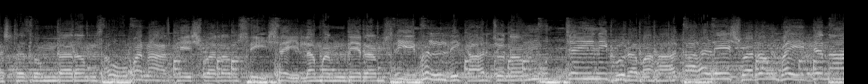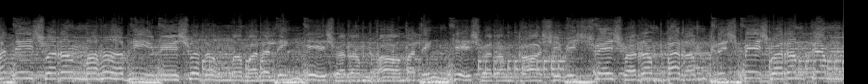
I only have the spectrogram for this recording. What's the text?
అష్టసుందరం సౌమనాథేశ్వరం శ్రీశైలమందిరం శ్రీమల్లికార్జునం ఉజ్జయినిపుర మహాకాళేశ్వరం వైద్యనాథేశ్వరం మహాభీమేశ్వరం అమరలింగేశ్వరం భామలింగేశ్వరం కాశీ విశ్వేశ్వరం పరం కృష్ణేశ్వరం త్ర్యంబ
